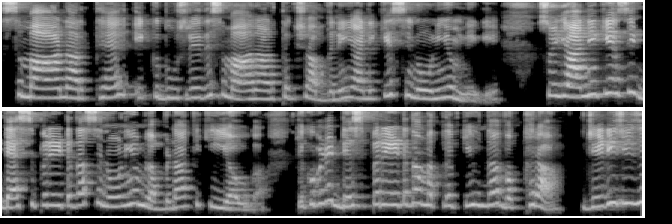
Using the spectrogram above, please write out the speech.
ਸਮਾਨ ਅਰਥ ਹੈ, ਇੱਕ ਦੂਸਰੇ ਦੇ ਸਮਾਨ ਅਰਥਕ ਸ਼ਬਦ ਨੇ, ਯਾਨੀ ਕਿ ਸਿਨੋਨੀਅਮ ਨੇਗੇ। ਸੋ ਯਾਨੀ ਕਿ ਅਸੀਂ ਡੈਸਪਰੇਟ ਦਾ ਸਿਨੋਨੀਅਮ ਲੱਭਣਾ ਕਿ ਕੀ ਆਊਗਾ? ਦੇਖੋ ਬੇਟੇ ਡਿਸਪਰੇਟ ਦਾ ਮਤਲਬ ਕੀ ਹੁੰਦਾ? ਵੱਖਰਾ। ਜਿਹੜੀ ਚੀਜ਼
